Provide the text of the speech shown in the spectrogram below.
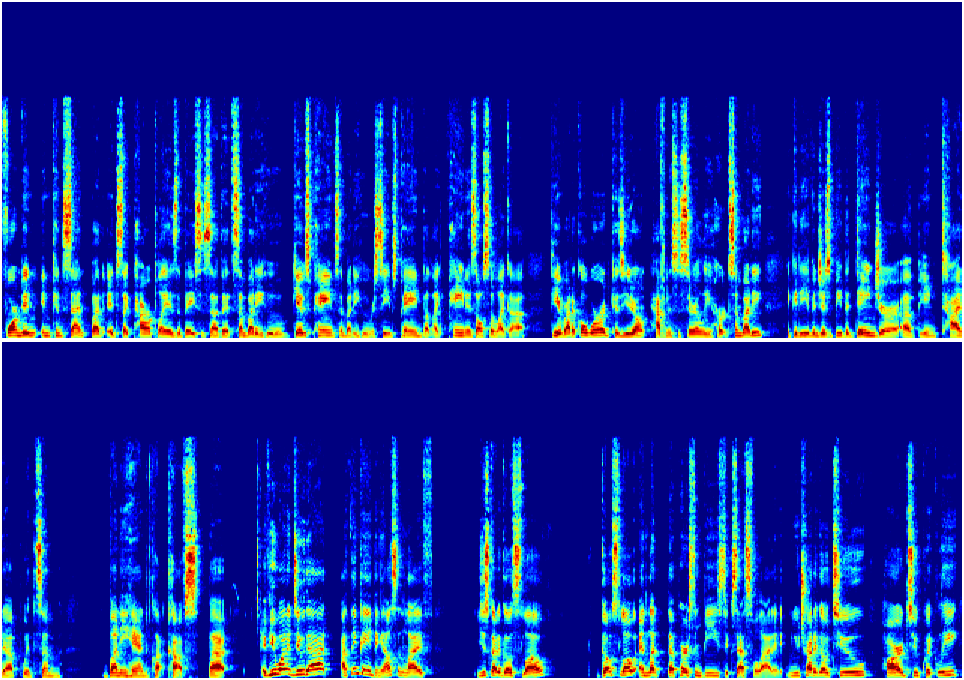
formed in, in consent, but it's like power play is the basis of it. Somebody who gives pain, somebody who receives pain, but like pain is also like a theoretical word because you don't have to necessarily hurt somebody. It could even just be the danger of being tied up with some bunny hand cuffs. But if you want to do that, I think anything else in life, you just got to go slow. Go slow and let that person be successful at it. When you try to go too hard too quickly,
